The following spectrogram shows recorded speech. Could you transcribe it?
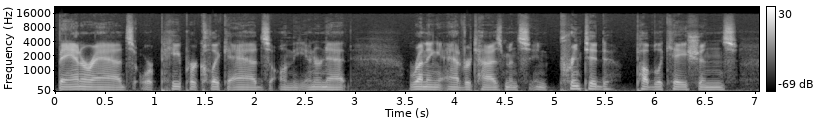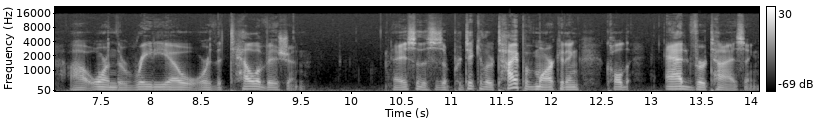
banner ads or pay per click ads on the internet, running advertisements in printed publications uh, or on the radio or the television. Okay, so this is a particular type of marketing called advertising.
